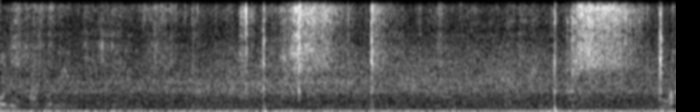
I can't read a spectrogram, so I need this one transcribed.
นี่มีหัวหนึงขาดแล้วนี่วะ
